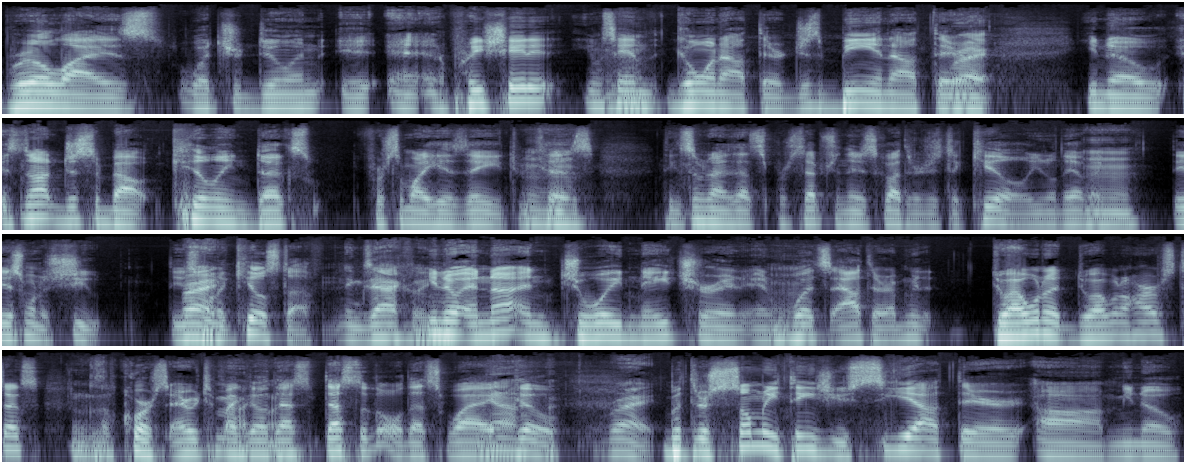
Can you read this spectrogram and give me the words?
realize what you're doing and, and appreciate it. You know what I'm saying? Mm-hmm. Going out there, just being out there. Right. You know, it's not just about killing ducks for somebody his age mm-hmm. because I think sometimes that's the perception. They just go out there just to kill. You know, they have like, mm-hmm. they just want to shoot. They just Right. want to kill stuff. exactly. You know, and not enjoy nature and, and what's out there. I mean, do I want to do I want to harvest ducks? Of course. Every time I go, that's that's the goal. That's why Yeah. I go. right. But there's so many things you see out there. Um, you know,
